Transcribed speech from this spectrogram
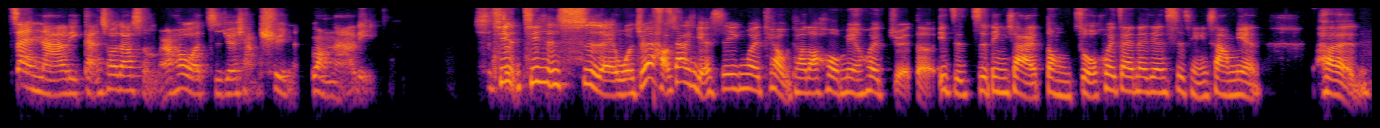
在哪里，感受到什么，然后我直觉想去往哪里？是其实其实是哎、欸，我觉得好像也是因为跳舞跳到后面，会觉得一直制定下来动作会在那件事情上面很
